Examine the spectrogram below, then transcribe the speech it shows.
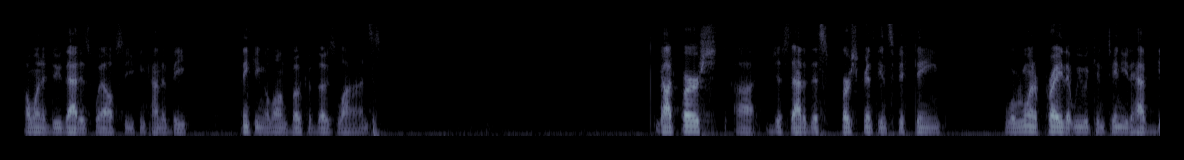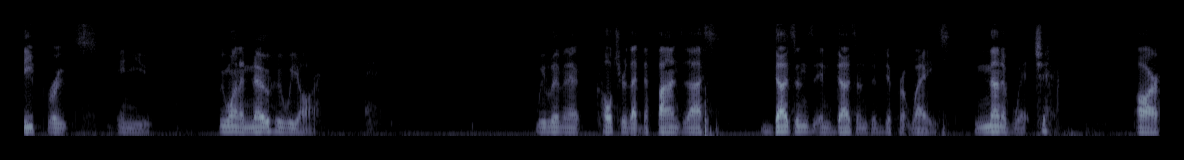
I want to do that as well, so you can kind of be thinking along both of those lines. God, first, uh, just out of this 1 Corinthians 15, well, we want to pray that we would continue to have deep roots in you. We want to know who we are. We live in a culture that defines us dozens and dozens of different ways, none of which are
